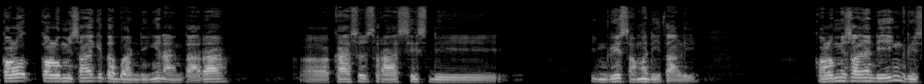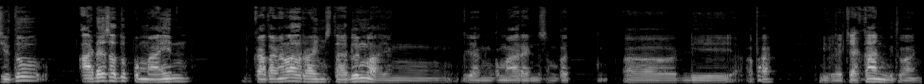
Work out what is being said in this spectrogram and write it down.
Kalau kalau misalnya kita bandingin antara uh, kasus rasis di Inggris sama di Italia kalau misalnya di Inggris itu ada satu pemain katakanlah Raheem Sterling lah yang yang kemarin sempat uh, di apa dilecehkan gitu kan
